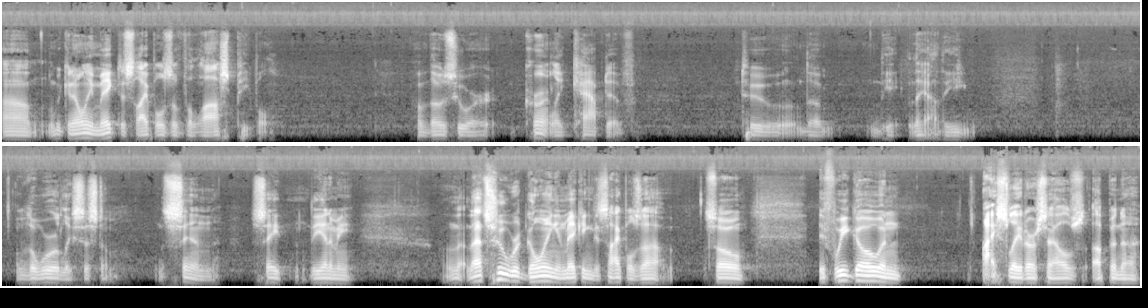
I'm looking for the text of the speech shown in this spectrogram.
Um, we can only make disciples of the lost people, of those who are currently captive to the the the, yeah, the, the worldly system, sin, Satan, the enemy. That's who we're going and making disciples of. So if we go and isolate ourselves up in a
